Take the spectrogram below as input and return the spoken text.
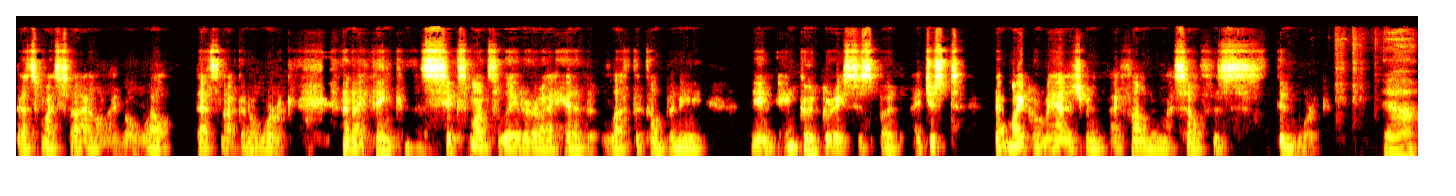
that's my style. And I go, Well, that's not going to work. And I think six months later, I had left the company in, in good graces, but I just, that micromanagement I found in myself is didn't work. Yeah.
